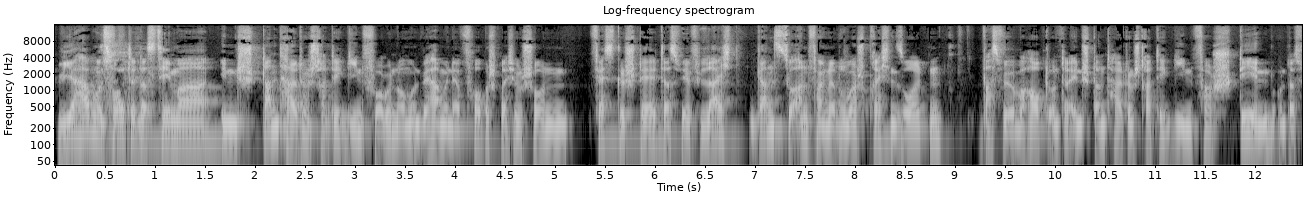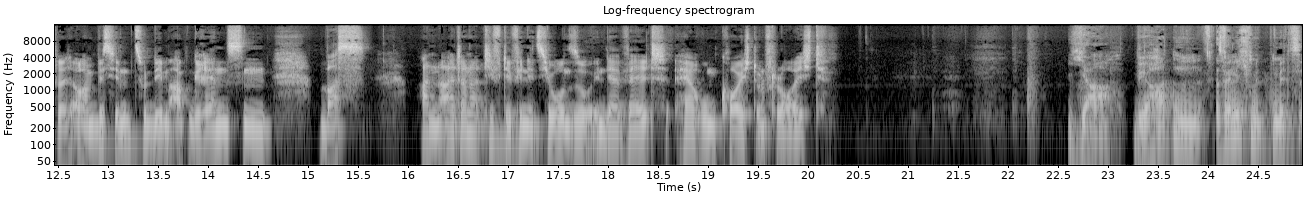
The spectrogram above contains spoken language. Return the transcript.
Wir haben uns heute das Thema Instandhaltungsstrategien vorgenommen und wir haben in der Vorbesprechung schon festgestellt, dass wir vielleicht ganz zu Anfang darüber sprechen sollten, was wir überhaupt unter Instandhaltungsstrategien verstehen und das vielleicht auch ein bisschen zu dem abgrenzen, was an Alternativdefinitionen so in der Welt herumkeucht und fleucht. Ja, wir hatten, also wenn ich mit, mit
